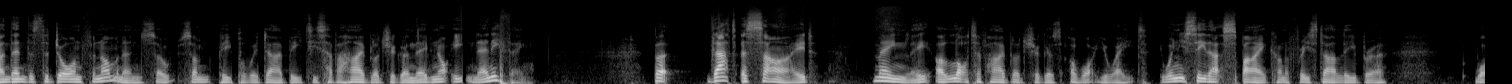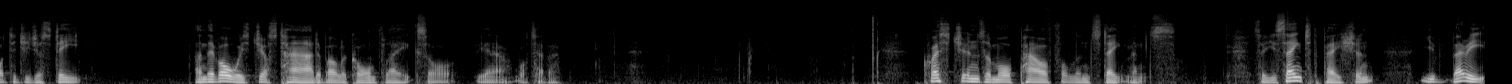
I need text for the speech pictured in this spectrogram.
And then there's the dawn phenomenon. So, some people with diabetes have a high blood sugar and they've not eaten anything. But that aside, mainly a lot of high blood sugars are what you ate. When you see that spike on a freestyle Libre, what did you just eat? and they've always just had a bowl of cornflakes or, you know, whatever. Questions are more powerful than statements. So you're saying to the patient, you're very,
